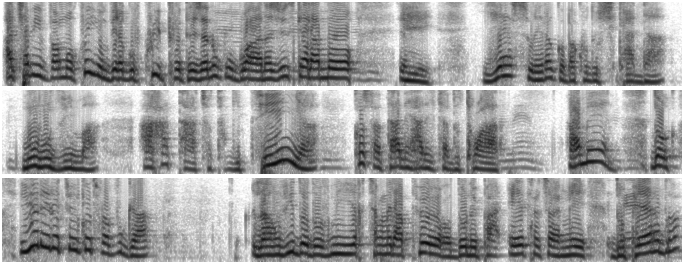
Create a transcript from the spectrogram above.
aca bivamo kwiyumvira kwiporoteje no kurwana jisikaramo yesu rero agomba kudushikana mu buzima. Aho atacu tugitinya. Ko satani hari icyo adutwara amen. Iyo rero turi ko turavuga l'envie de devenir cyangwa la peur de ne pas être cyangwa de perdre.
